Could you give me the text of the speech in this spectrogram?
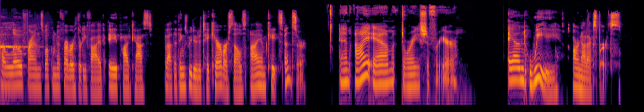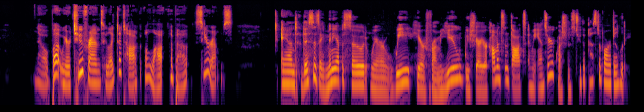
Hello, friends. Welcome to Forever 35, a podcast about the things we do to take care of ourselves. I am Kate Spencer. and I am Doree Shafrir. And we are not experts. No, but we are two friends who like to talk a lot about serums. And this is a mini episode where we hear from you, we share your comments and thoughts, and we answer your questions to the best of our ability.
